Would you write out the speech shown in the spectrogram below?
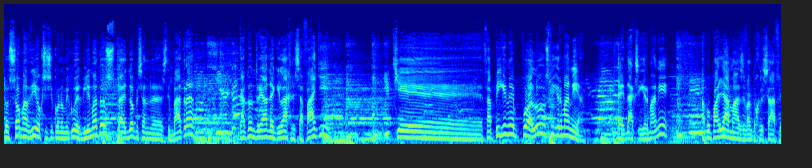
το σώμα δίωξης οικονομικού εγκλήματος τα εντόπισαν ε, στην Πάτρα. 130 κιλά χρυσαφάκι. Και θα πήγαινε που αλλού στη Γερμανία ε, εντάξει οι Γερμανοί από παλιά μάζευαν το χρυσάφι.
